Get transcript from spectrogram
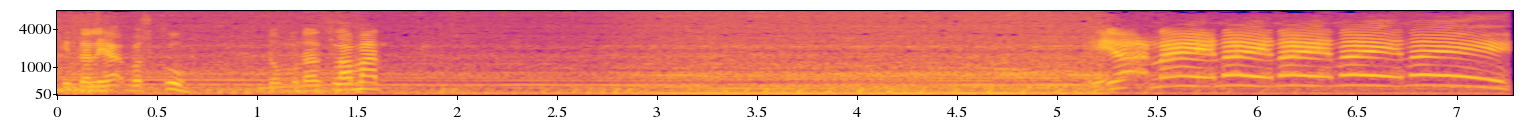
Kita lihat bosku. Mudah-mudahan selamat. Ya, naik, naik, naik, naik, naik.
